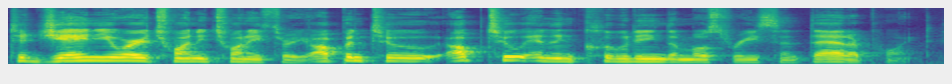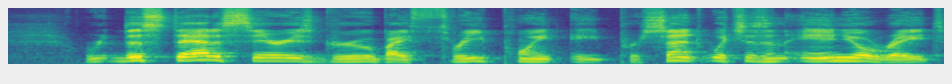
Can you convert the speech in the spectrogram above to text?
to January 2023, up into up to and including the most recent data point. This data series grew by 3.8%, which is an annual rate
